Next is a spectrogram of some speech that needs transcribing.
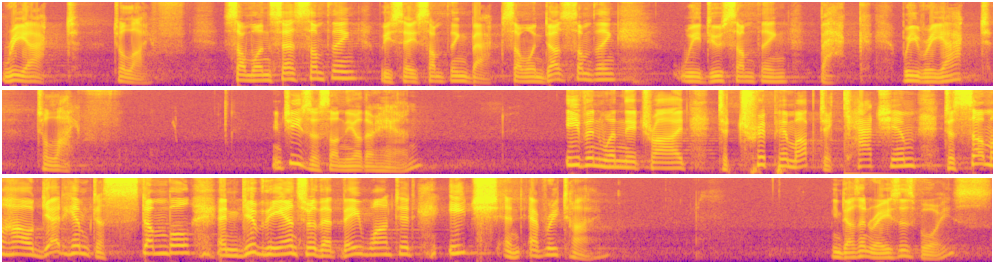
react to life. Someone says something, we say something back. Someone does something, we do something back. We react to life. And Jesus, on the other hand, even when they tried to trip him up, to catch him, to somehow get him to stumble and give the answer that they wanted each and every time. He doesn't raise his voice,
